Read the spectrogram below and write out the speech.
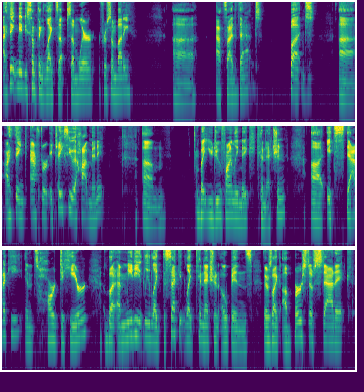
I think maybe something lights up somewhere for somebody, uh, outside of that, but, uh, I think after it takes you a hot minute, um, but you do finally make connection. Uh, it's staticky and it's hard to hear, but immediately, like the second like connection opens, there's like a burst of static,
